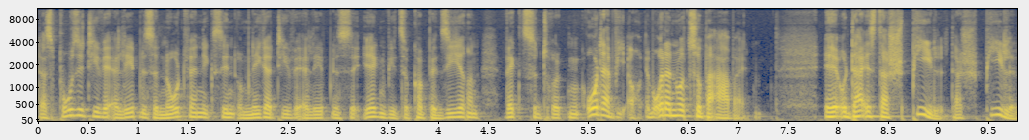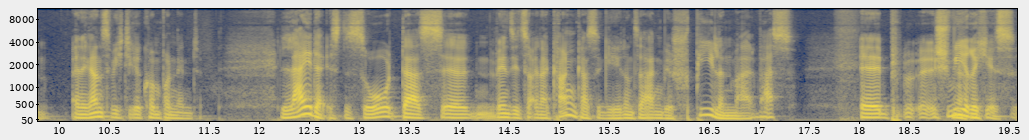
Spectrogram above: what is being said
dass positive Erlebnisse notwendig sind, um negative Erlebnisse irgendwie zu kompensieren, wegzudrücken oder wie auch immer, oder nur zu bearbeiten. Äh, und da ist das Spiel, das Spielen eine ganz wichtige Komponente. Leider ist es so, dass äh, wenn Sie zu einer Krankenkasse gehen und sagen, wir spielen mal was, äh, schwierig ja. ist,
